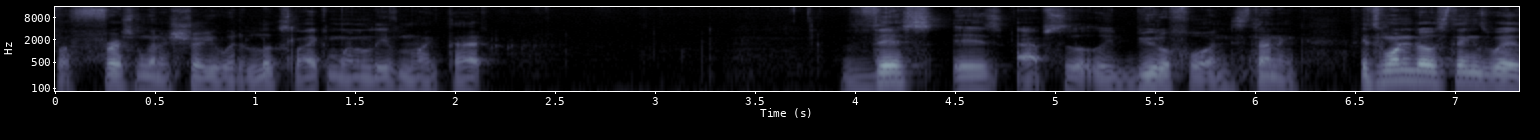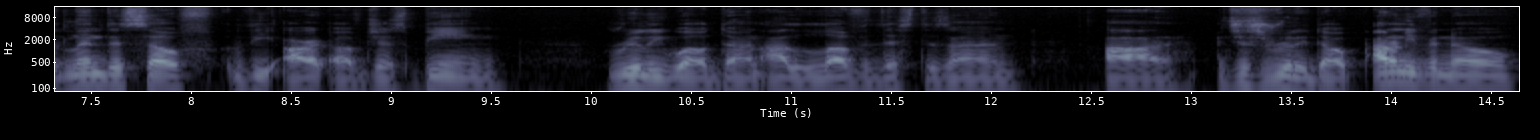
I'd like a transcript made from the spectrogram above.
But first I'm going to show you what it looks like. I'm going to leave him like that. This is absolutely beautiful and stunning. It's one of those things where it lends itself the art of just being really well done. I love this design. Uh, it's just really dope. I don't even know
